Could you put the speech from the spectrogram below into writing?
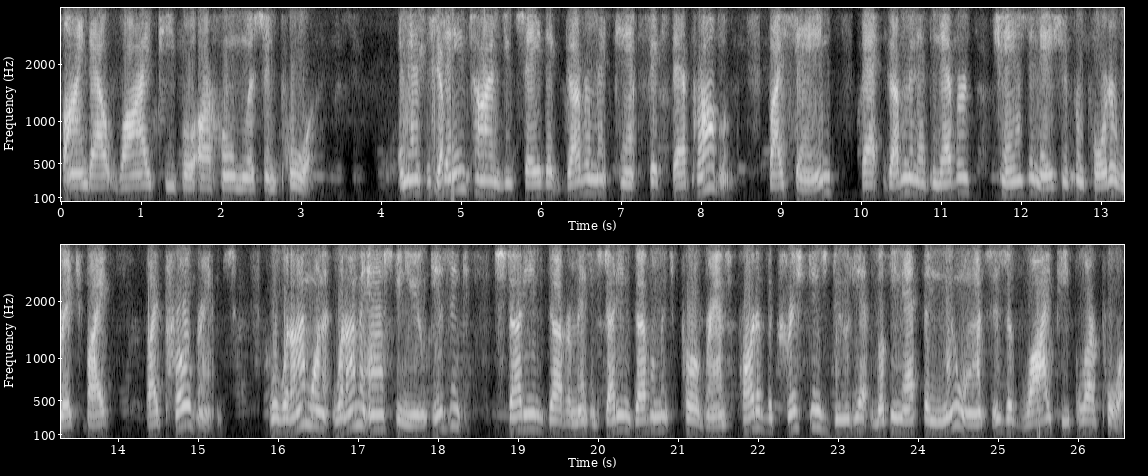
find out why people are homeless and poor, and then at the Yep. same time you say that government can't fix that problem by saying that government has never changed the nation from poor to rich by by programs. Well, what I want, what I'm asking you isn't studying government and studying government's programs part of the Christian's duty at looking at the nuances of why people are poor.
